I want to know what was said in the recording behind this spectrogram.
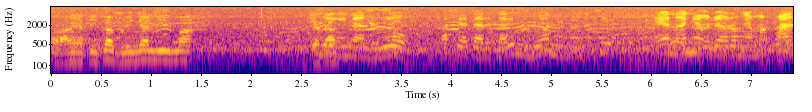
Orangnya tiga belinya lima. Ya Ya, beli Pasti cari-cari menduan di mana sih? Eh nanya ada orang yang makan.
